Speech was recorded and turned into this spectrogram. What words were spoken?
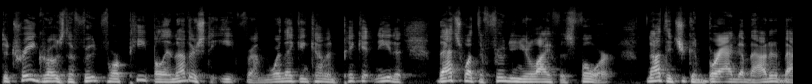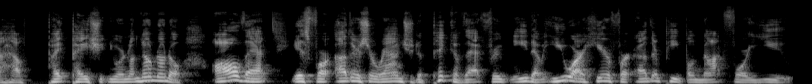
the tree grows the fruit for people and others to eat from, where they can come and pick it and eat it. That's what the fruit in your life is for. Not that you can brag about it, about how patient you are. No, no, no. All that is for others around you to pick of that fruit and eat of it. You are here for other people, not for you.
